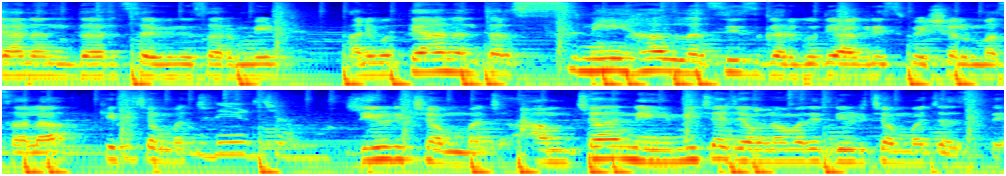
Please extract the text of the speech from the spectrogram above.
त्यानंतर चवीनुसार मीठ आणि मग त्यानंतर स्नेहा लसीस घरगुती आगरी स्पेशल मसाला. किती चम्मच? दीड चम्मच. दीड चम्मच. आमच्या नेहमीच्या जेवणामध्ये दीड चम्मच असते.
